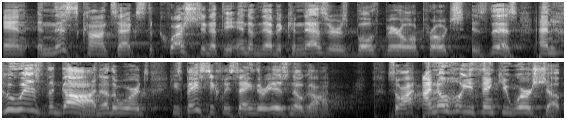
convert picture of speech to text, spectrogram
And in this context, the question at the end of Nebuchadnezzar's both barrel approach is this And who is the God? In other words, he's basically saying there is no God. So I, I know who you think you worship.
